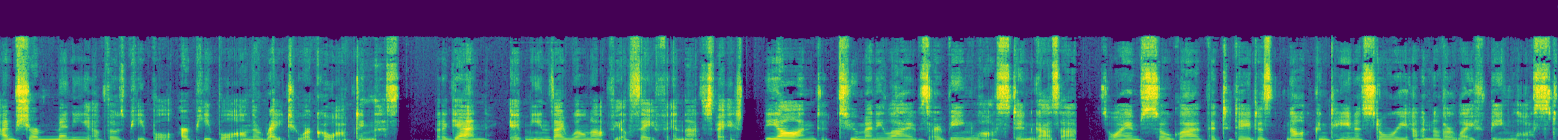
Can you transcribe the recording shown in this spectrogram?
I'm sure many of those people are people on the right who are co opting this. But again, it means I will not feel safe in that space. Beyond too many lives are being lost in Gaza. So I am so glad that today does not contain a story of another life being lost.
